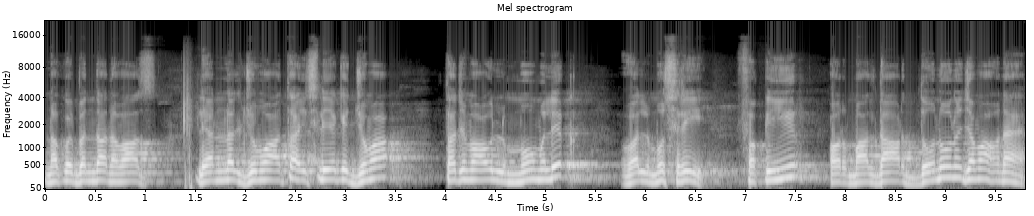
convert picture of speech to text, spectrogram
نہ کوئی بندہ نواز۔ لن الجمعہ آتا اس لیے کہ جمعہ تجمع المملک والمصری فقیر اور مالدار دونوں نے جمع ہونا ہے۔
